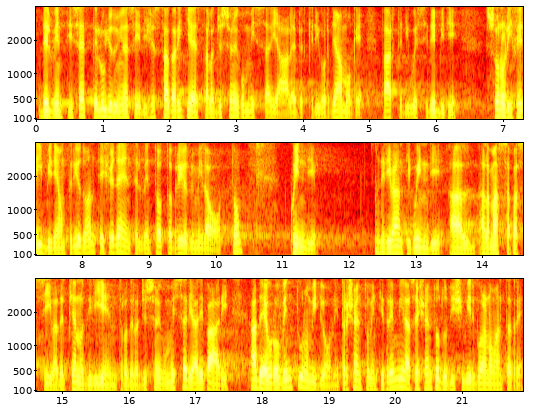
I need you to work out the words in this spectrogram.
del 27 luglio 2016 è stata richiesta la gestione commissariale, perché ricordiamo che parte di questi debiti sono riferibili a un periodo antecedente il 28 aprile 2008, quindi derivanti quindi al, alla massa passiva del piano di rientro della gestione commissariale pari ad euro 21.323.612,93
